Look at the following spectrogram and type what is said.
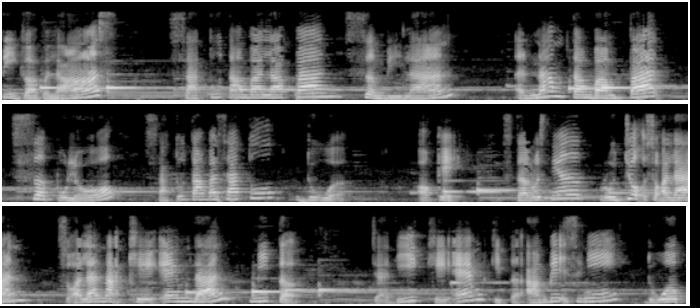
13. 1 tambah 8, 9. 6 tambah 4, 10. 1 tambah 1, 2. Okey. Seterusnya rujuk soalan. Soalan nak km dan meter. Jadi km kita ambil sini 20.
